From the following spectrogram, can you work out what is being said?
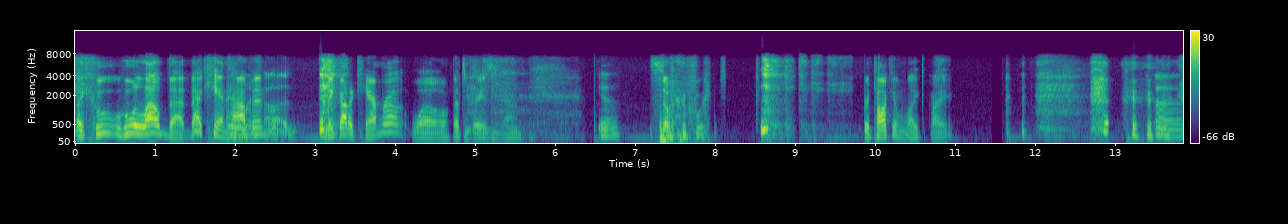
Like, who who allowed that? That can't Oh my happen. God. and they got a camera? Whoa, that's crazy, man. Yeah. So we're, we're talking like my. Uh,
